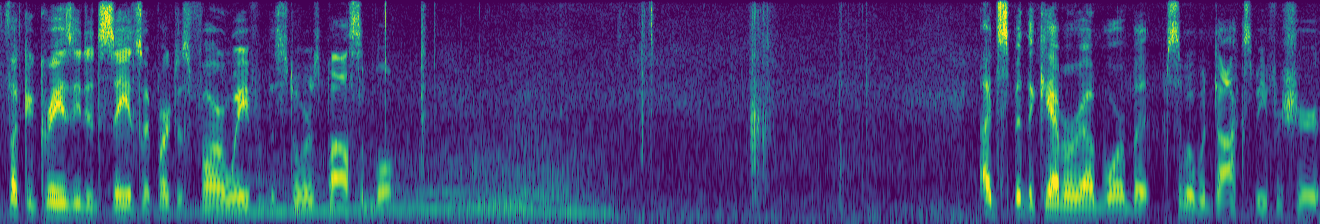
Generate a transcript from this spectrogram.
Fucking crazy to say it, so I parked as far away from the store as possible. I'd spin the camera around more, but someone would dox me for sure.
